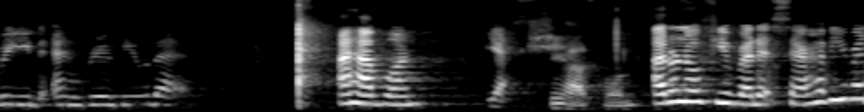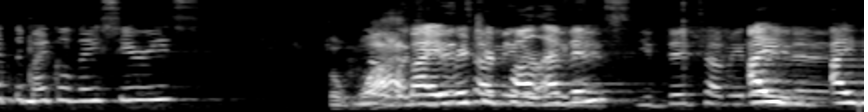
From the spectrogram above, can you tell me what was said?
read and review that. I have one. Yes. She has one. I don't know if you've read it, Sarah. Have you read the Michael Vey series? The what? but By Richard tell me to Paul read it. Evans? You did tell me to I read it. I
